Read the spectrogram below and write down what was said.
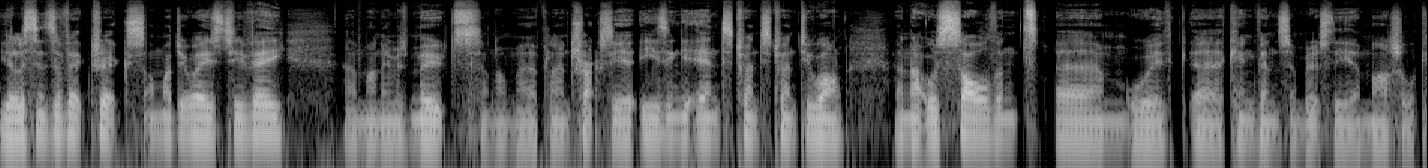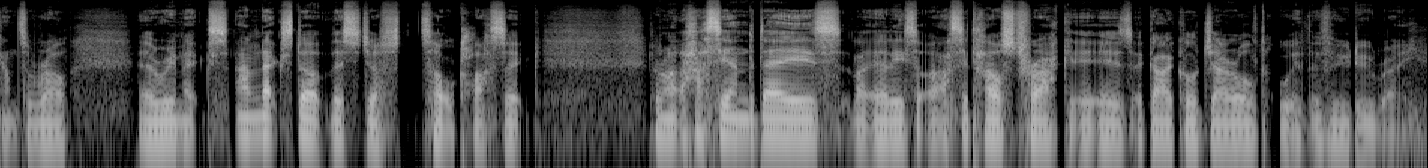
You're listening to Victrix on Magic Waves TV. And my name is Moot, and I'm uh, playing tracks here, easing it into 2021. And that was Solvent um, with uh, King Vincent, but it's the uh, Martial Canterel uh, remix. And next up, this is just total classic from like the Hacienda days, like early sort of acid house track. It is a guy called Gerald with Voodoo Ray.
